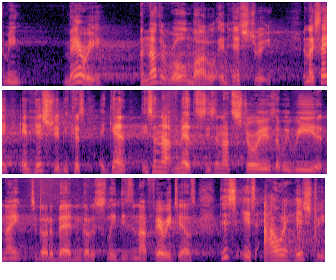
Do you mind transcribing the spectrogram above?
I mean, Mary, another role model in history. And I say in history because, again, these are not myths. These are not stories that we read at night to go to bed and go to sleep. These are not fairy tales. This is our history.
